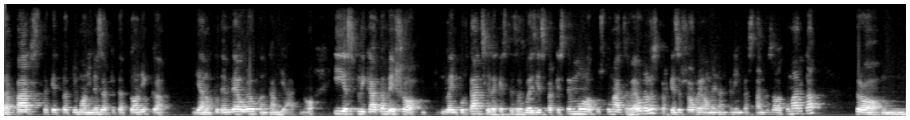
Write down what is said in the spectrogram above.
de parts d'aquest patrimoni més arquitectònic que, ja no podem veure o que han canviat. No? I explicar també això, la importància d'aquestes esglésies, perquè estem molt acostumats a veure-les, perquè és això, realment en tenim bastantes a la comarca, però mm,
